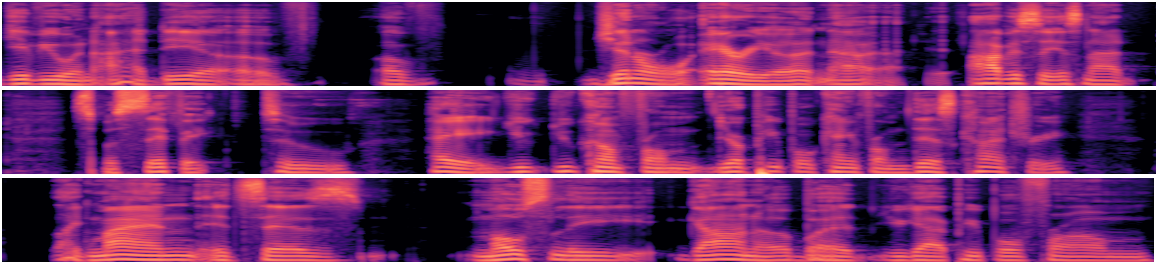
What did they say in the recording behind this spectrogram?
give you an idea of of general area. Now, obviously, it's not specific to hey, you you come from your people came from this country. Like mine, it says mostly Ghana, but you got people from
